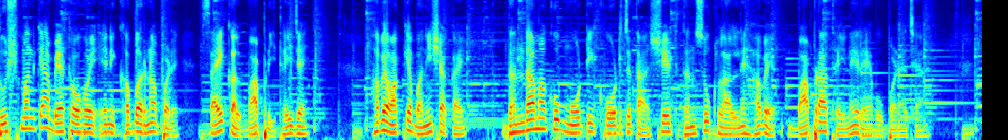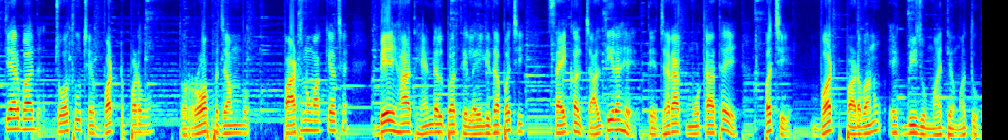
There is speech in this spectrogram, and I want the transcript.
દુશ્મન ક્યાં બેઠો હોય એની ખબર ન પડે. સાયકલ બાપડી થઈ જાય. હવે વાક્ય બની શકાય. ધંધામાં ખૂબ મોટી ખોટ જતાં શેઠ ધનસુખલાલને હવે બાપડા થઈને રહેવું પડે છે. ત્યારબાદ ચોથું છે વટ પડવો, તો રોફ જામવો. પાઠનું વાક્ય છે, બે હાથ હેન્ડલ પરથી લઈ લીધા પછી સાયકલ ચાલતી રહે, તે જરાક મોટા થઈ પછી વટ પાડવાનું એક બીજું માધ્યમ હતું.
